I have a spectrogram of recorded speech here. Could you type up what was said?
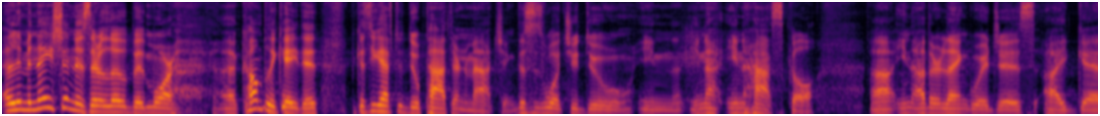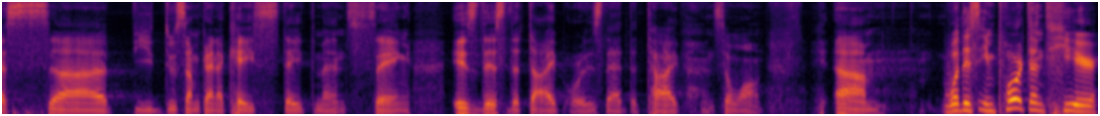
elimination is a little bit more uh, complicated because you have to do pattern matching. This is what you do in, in, in Haskell. Uh, in other languages, I guess uh, you do some kind of case statements saying, is this the type or is that the type, and so on. Um, what is important here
